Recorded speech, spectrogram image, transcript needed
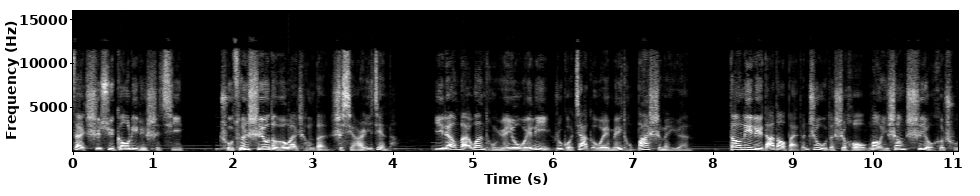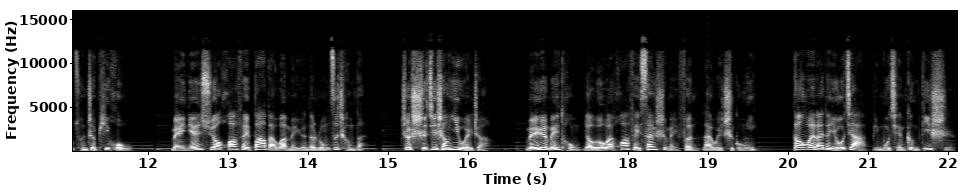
在持续高利率时期，储存石油的额外成本是显而易见的。以两百万桶原油为例，如果价格为每桶八十美元，当利率达到百分之五的时候，贸易商持有和储存这批货物，每年需要花费八百万美元的融资成本。这实际上意味着每月每桶要额外花费三十美分来维持供应。当未来的油价比目前更低时，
